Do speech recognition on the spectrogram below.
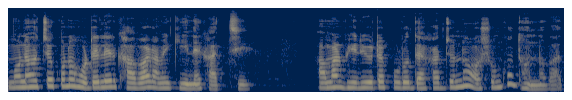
মনে হচ্ছে কোনো হোটেলের খাবার আমি কিনে খাচ্ছি। আমার ভিডিওটা পুরো দেখার জন্য অসংখ্য ধন্যবাদ।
